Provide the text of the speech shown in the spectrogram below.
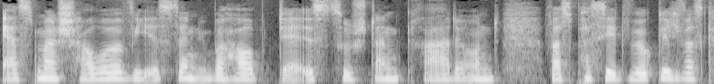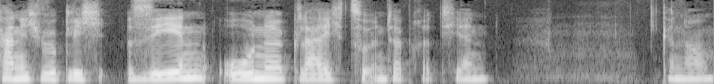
erstmal schaue, wie ist denn überhaupt der Ist-Zustand gerade und was passiert wirklich, was kann ich wirklich sehen, ohne gleich zu interpretieren. Genau.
